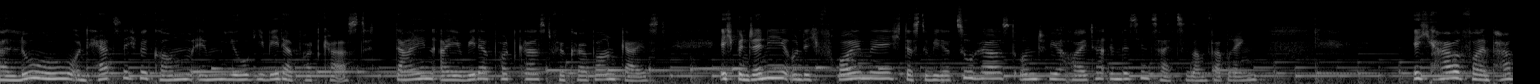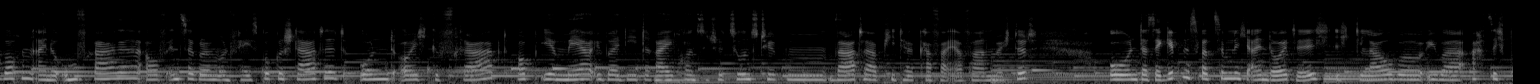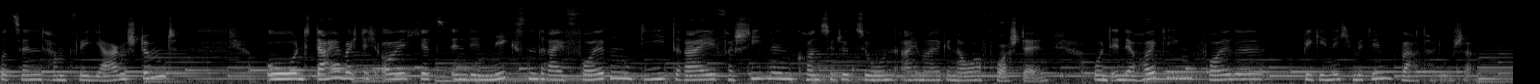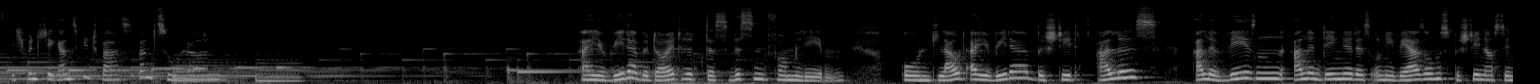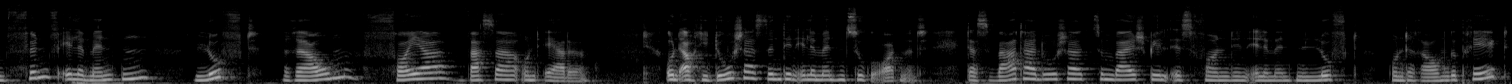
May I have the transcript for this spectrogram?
Hallo und herzlich willkommen im Yogi Veda Podcast, dein Ayurveda Podcast für Körper und Geist. Ich bin Jenny und ich freue mich, dass du wieder zuhörst und wir heute ein bisschen Zeit zusammen verbringen. Ich habe vor ein paar Wochen eine Umfrage auf Instagram und Facebook gestartet und euch gefragt, ob ihr mehr über die drei Konstitutionstypen Vata, Pitta, Kapha erfahren möchtet. Und das Ergebnis war ziemlich eindeutig. Ich glaube, über 80 Prozent haben für Ja gestimmt. Und daher möchte ich euch jetzt in den nächsten drei Folgen die drei verschiedenen Konstitutionen einmal genauer vorstellen. Und in der heutigen Folge beginne ich mit dem Vata Dosha. Ich wünsche dir ganz viel Spaß beim Zuhören. Ayurveda bedeutet das Wissen vom Leben. Und laut Ayurveda besteht alles, alle Wesen, alle Dinge des Universums bestehen aus den fünf Elementen Luft, Raum, Feuer, Wasser und Erde. Und auch die Doshas sind den Elementen zugeordnet. Das Vata-Dosha zum Beispiel ist von den Elementen Luft und Raum geprägt.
